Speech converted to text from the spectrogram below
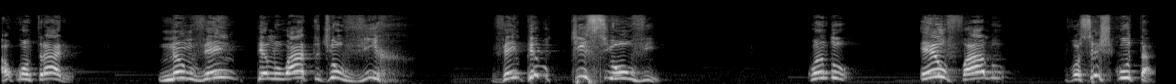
Ao contrário, não vem pelo ato de ouvir, vem pelo que se ouve. Quando eu falo, você escuta.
